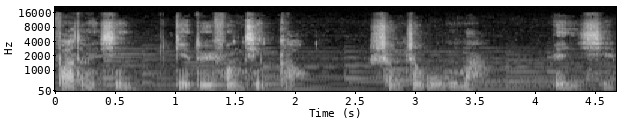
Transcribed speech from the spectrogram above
发短信给对方警告，甚至污骂。威胁。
